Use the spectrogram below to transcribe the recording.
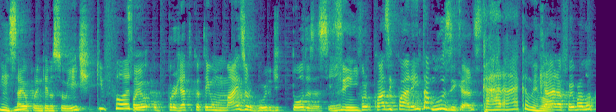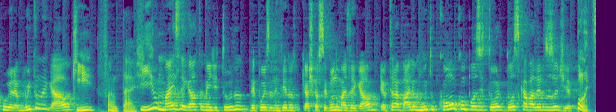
uhum. saiu pro Nintendo Switch. Que foda! Foi o, projeto que eu tenho mais orgulho de todos, assim. Sim. Foram quase 40 músicas. Caraca, meu irmão. Cara, foi uma loucura. Muito legal. Que fantástico. E o mais legal também de tudo, depois do Nintendo, que acho que é o segundo mais legal, eu trabalho muito com o compositor dos Cavaleiros do Zodíaco. Putz!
